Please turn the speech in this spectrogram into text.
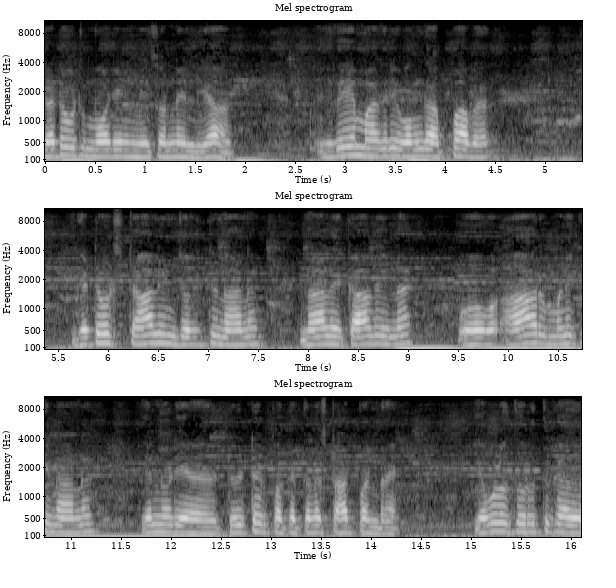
கட் அவுட் மோடின்னு நீ சொன்ன இல்லையா? இதே மாதிரி உங்கள் அப்பாவை கெட் அவுட் ஸ்டாலின் சொல்லிட்டு நான் நாளை காலையில் ஓ- ஆறு மணிக்கு நான் என்னுடைய ட்விட்டர் பக்கத்தில் ஸ்டார்ட் பண்ணுறேன் எவ்வளோ தூரத்துக்கு அது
